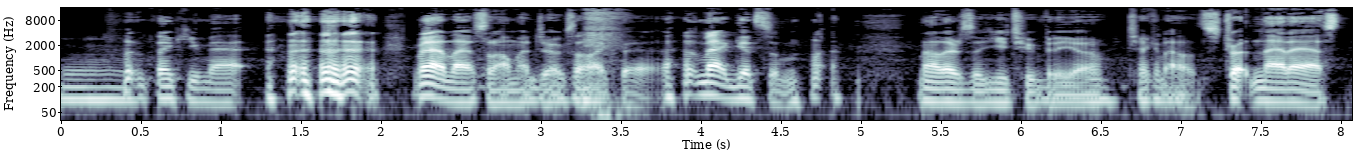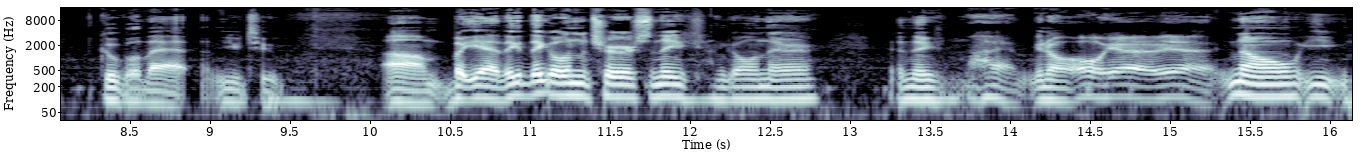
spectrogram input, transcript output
Thank you, Matt. Matt laughs at all my jokes. I like that. Matt gets them. now there's a YouTube video. Check it out. Strutting that ass. Google that YouTube. Um, but yeah, they they go in the church and they go in there and they, you know, oh yeah, yeah. No, you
